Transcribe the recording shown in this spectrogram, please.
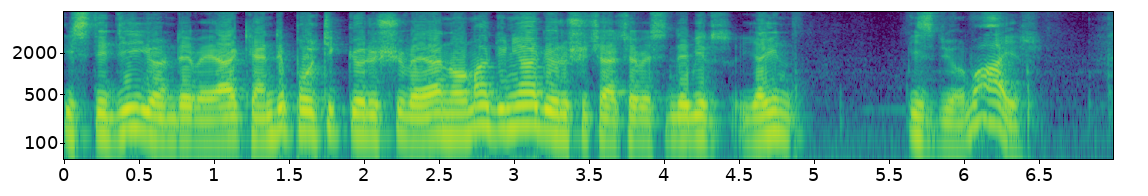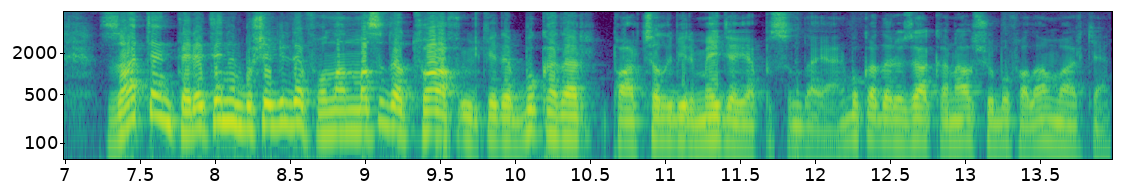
istediği yönde veya kendi politik görüşü veya normal dünya görüşü çerçevesinde bir yayın izliyor mu? Hayır. Zaten TRT'nin bu şekilde fonlanması da tuhaf ülkede bu kadar parçalı bir medya yapısında yani. Bu kadar özel kanal şu bu falan varken.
